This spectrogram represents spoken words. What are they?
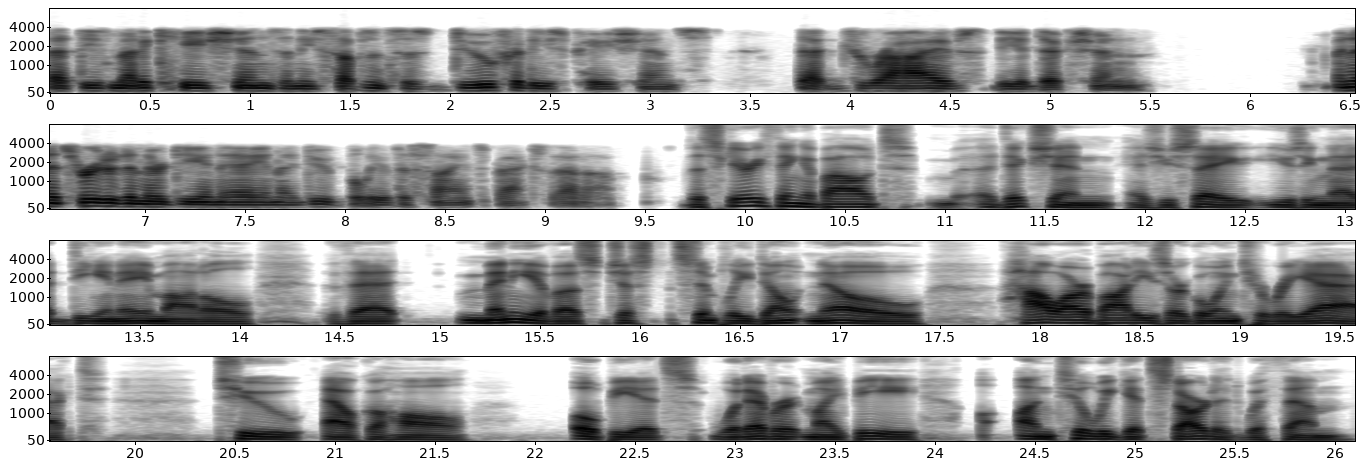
that these medications and these substances do for these patients that drives the addiction. And it's rooted in their DNA, and I do believe the science backs that up. The scary thing about addiction, as you say, using that DNA model, that many of us just simply don't know how our bodies are going to react to alcohol, opiates, whatever it might be, until we get started with them.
